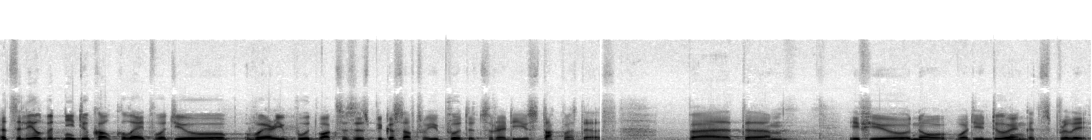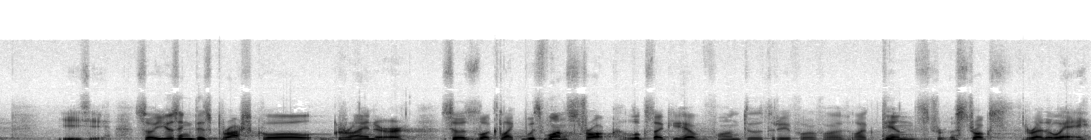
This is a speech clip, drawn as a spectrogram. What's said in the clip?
It's a little bit need to calculate what you, where you put wax resist, because after you put it's already you stuck with this. But um, if you know what you're doing, it's pretty easy. So using this brush called grinder, so it looks like with one stroke, looks like you have one, two, three, four, five, like 10 st strokes right away.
